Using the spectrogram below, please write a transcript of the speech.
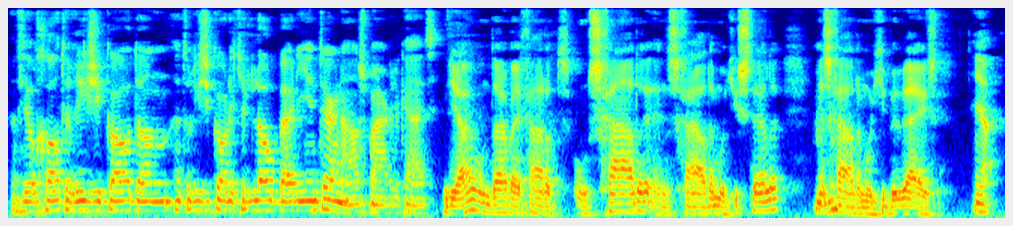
een veel groter risico dan het risico dat je loopt bij die interne aansprakelijkheid. Ja, want daarbij gaat het om schade en schade moet je stellen en schade moet je bewijzen. Ja,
